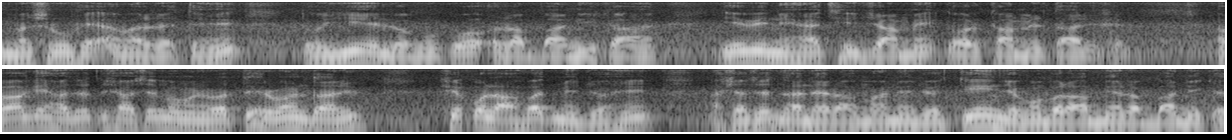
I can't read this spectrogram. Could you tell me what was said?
مصروف عمل رہتے ہیں۔ تو یہ لوگوں کو ربانی کا ہے۔ یہ بھی نہایت ہی جامع اور کامل تعریف ہے۔ اب آگے حضرت شاست محمد تیرواں تعریف فق الحوت میں جو ہیں۔ اچھا، اشد علیہ رحمٰن نے جو ہے تین جگہوں پر آپ نے ربانی کا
